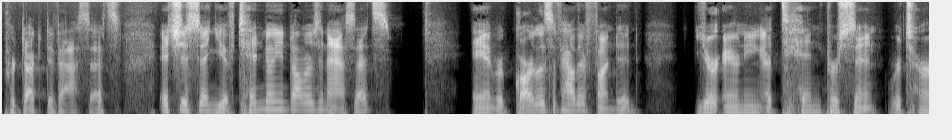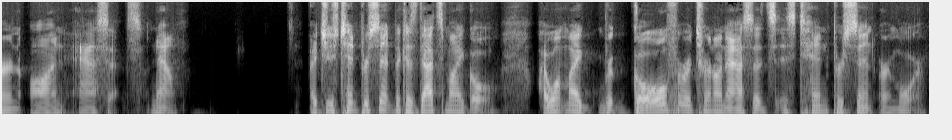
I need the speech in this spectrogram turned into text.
productive assets. It's just saying you have $10 million in assets, and regardless of how they're funded, you're earning a 10% return on assets. Now, I choose 10% because that's my goal. I want my goal for return on assets is 10% or more.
